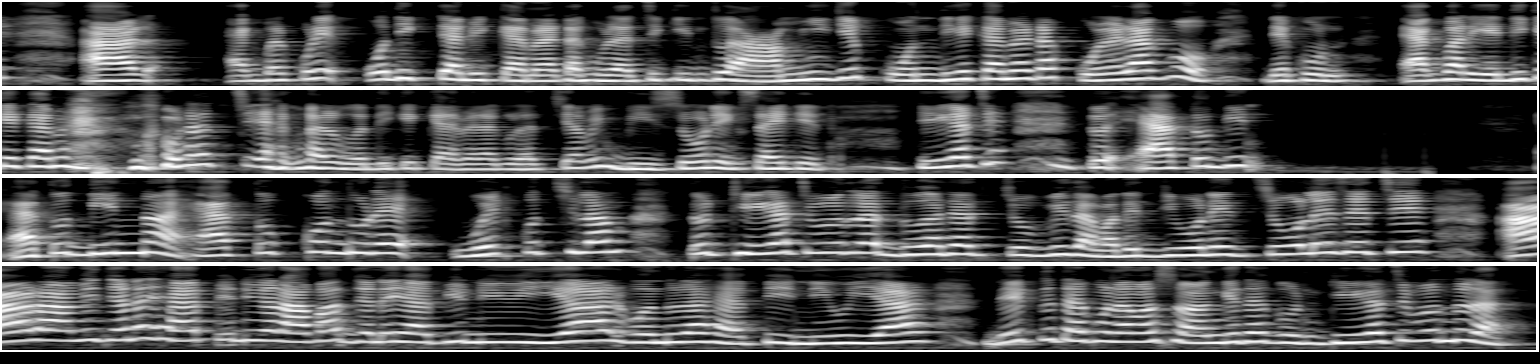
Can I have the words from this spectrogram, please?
আর একবার করে ওদিকটা আমি ক্যামেরাটা ঘোরাচ্ছি। কিন্তু আমি যে কোন দিকে ক্যামেরাটা করে রাখব? দেখুন, একবার এদিকে ক্যামেরা ঘোরাচ্ছি, একবার ওদিকে ক্যামেরা ঘোরাচ্ছি। আমি ভীষণ এক্সাইটেড ঠিক আছে? তো এতদিন এত দিন না, এতক্ষণ ধরে ওয়েট করছিলাম। তো ঠিক আছে বন্ধুরা দু হাজার চব্বিশ আমাদের জীবনে চলে এসেছে। আর আমি জানাই হ্যাপি নিউ ইয়ার আবার জানাই হ্যাপি নিউ ইয়ার বন্ধুরা হ্যাপি নিউ ইয়ার দেখতে থাকুন, আমার সঙ্গে থাকুন, ঠিক আছে বন্ধুরা?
